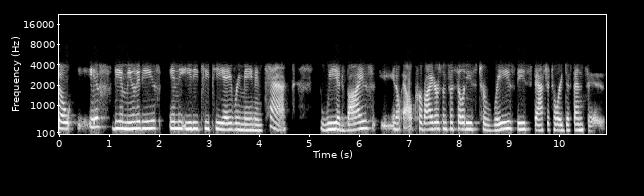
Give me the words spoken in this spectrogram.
So if the immunities in the EDTPA remain intact, we advise, you know, providers and facilities to raise these statutory defenses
